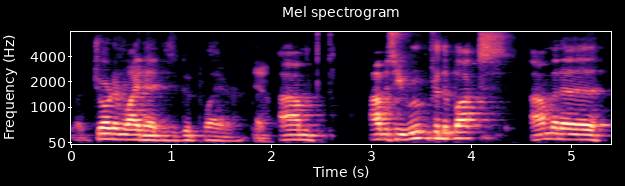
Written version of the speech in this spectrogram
but Jordan Whitehead is a good player. Yeah. Um, obviously rooting for the Bucks. I'm gonna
